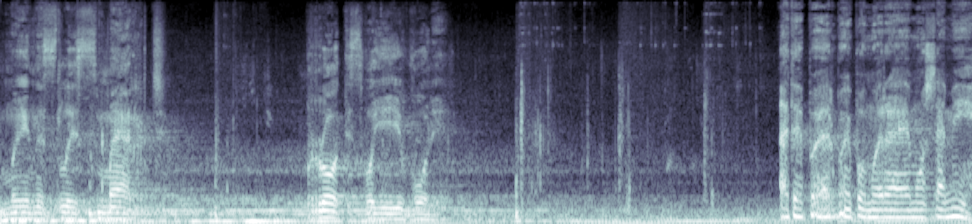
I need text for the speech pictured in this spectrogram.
Ми несли смерть проти своєї волі. А тепер ми помираємо самі.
